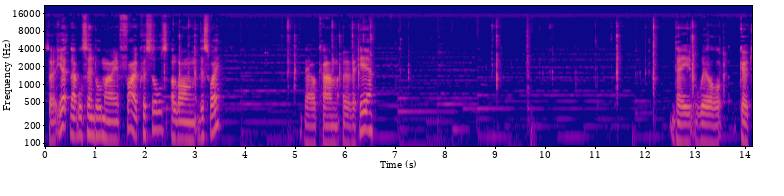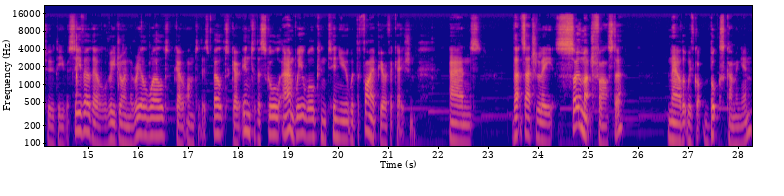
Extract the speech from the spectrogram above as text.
So yeah, that will send all my fire crystals along this way. They'll come over here. They will go to the receiver, they'll rejoin the real world, go onto this belt, go into the school, and we will continue with the fire purification. And that's actually so much faster now that we've got books coming in.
